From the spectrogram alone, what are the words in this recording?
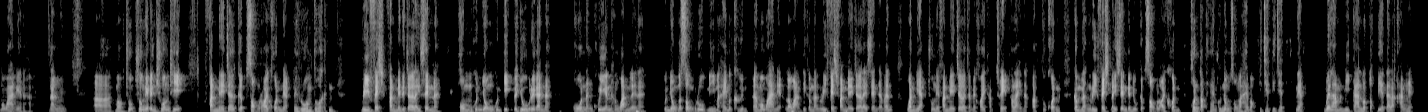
เมื่อวานนี้นะครับนั่งเอ่อช่วงช่วงนี้เป็นช่วงที่ฟันเมนเจอร์เกือบ 200 คนเนี่ยไปรวมตัวกัน refresh ฟันเมนเจอร์ไลเซนนะ ผมคุณหยงคุณกิ๊กก็อยู่ด้วยกันนะโอ้โหนั่งคุยกันทั้งวันเลยนะ คุณหยงก็ส่งรูปนี้มาให้เมื่อคืนเออเมื่อวานเนี่ยระหว่างที่กำลัง refresh fund manager ไลเซนกันเพราะวันเนี้ยช่วงนี้ fund manager จะไม่ค่อยทำเทรดเท่าไหร่นะเพราะทุกคนกำลัง refresh ไลเซนกันอยู่เกือบ200 คน ผลตอบแทนคุณหยงส่งมาให้บอกพี่เจษพี่เจษเนี่ยเวลามันมีการลดดอกเบี้ยแต่ละครั้งเนี่ย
